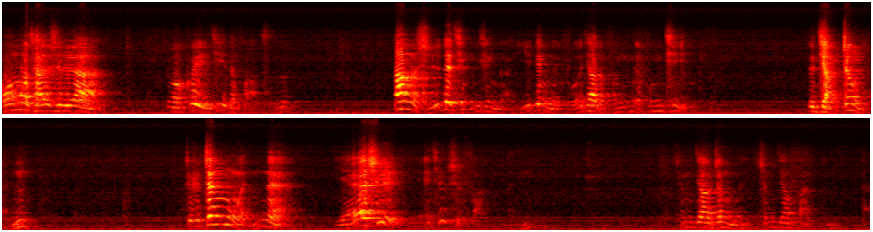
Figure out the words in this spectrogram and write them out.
光目禅师啊，做慧寂的法词。当时的情形呢，一定的佛教的风的风气，就讲正文。这个正文呢，也是也就是法。什么叫正文？什么叫反文？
